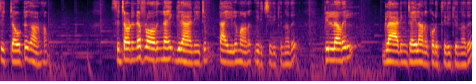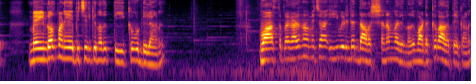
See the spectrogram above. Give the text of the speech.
സിറ്റ് ഔട്ട് കാണാം. സിറ്റ് ഔട്ടിന്റെ ഫ്ലോറിങ്ങിനായി ഗ്രാനൈറ്റും ടൈലുമാണ് വിരിച്ചിരിക്കുന്നത്. പില്ലറിൽ ഗ്ലാഡിംഗ് ടൈലാണ് കൊടുത്തിരിക്കുന്നത്. മെയിൻ ഡോർ പണിയപ്പിച്ചിരിക്കുന്നത് തീക്ക് വുഡിലാണ് വാസ്തുപ്രകാരം നിർമ്മിച്ച ഈ വീടിന്റെ ദർശനം വരുന്നത് വടക്ക് ഭാഗത്തേക്കാണ്.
